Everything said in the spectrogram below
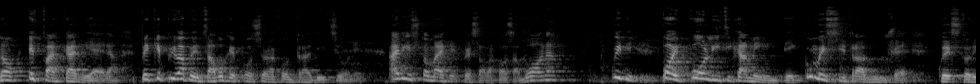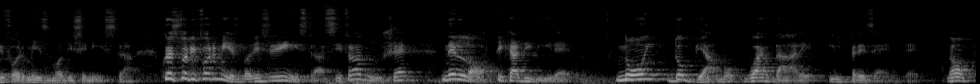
No? E far carriera, perché prima pensavo che fosse una contraddizione. Hai visto mai che questa è la cosa buona? Quindi poi politicamente come si traduce questo riformismo di sinistra? Questo riformismo di sinistra si traduce nell'ottica di dire noi dobbiamo guardare il presente. No?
